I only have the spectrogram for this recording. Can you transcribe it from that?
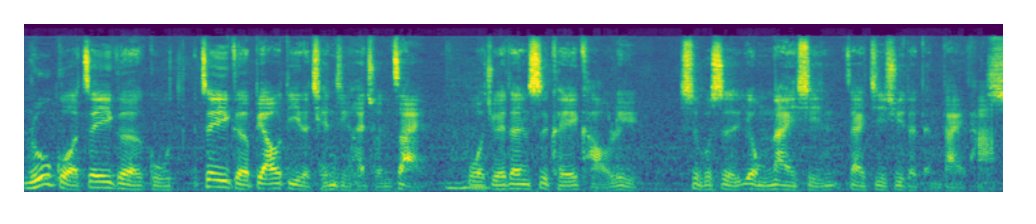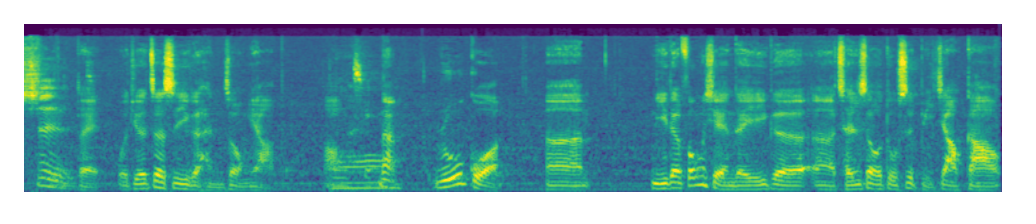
如果这一个股这一个标的的前景还存在，我觉得是可以考虑是不是用耐心再继续的等待它。是，对，我觉得这是一个很重要的。哦，那如果呃。你的风险的一个呃承受度是比较高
